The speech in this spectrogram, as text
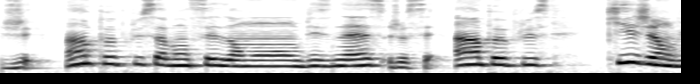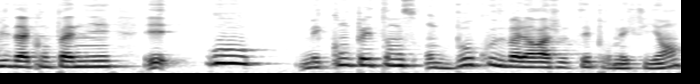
j'ai un peu plus avancé dans mon business, je sais un peu plus qui j'ai envie d'accompagner et où mes compétences ont beaucoup de valeur ajoutée pour mes clients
